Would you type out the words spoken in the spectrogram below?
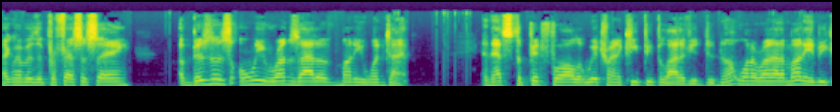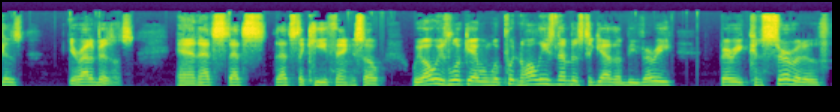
I remember the professor saying, a business only runs out of money one time. And that's the pitfall that we're trying to keep people out of. You do not want to run out of money because you're out of business. And that's that's that's the key thing. So we always look at when we're putting all these numbers together, be very, very conservative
